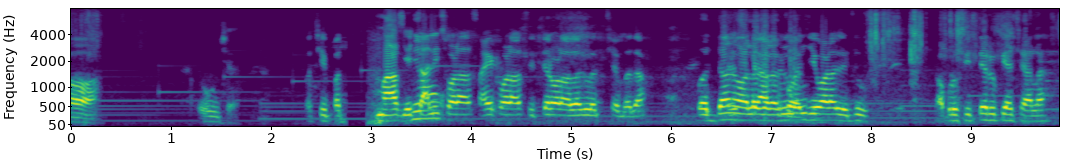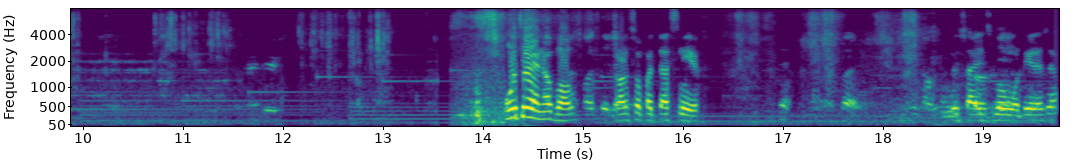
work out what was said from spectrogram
હા. એવું છે. પછી જે ચાલીસ વાળા સાઠ વાળા સિત્તેર વાળા અલગ અલગ છે બધા. બધાનો અલગ અલગ. હનુમાનજી વાળા લીધું. આપણું સિત્તેર રૂપિયા છે આલા. શું છે એનો ભાવ? ત્રણસો પચાસની એક સાઈઝ બહુ મોટી રહેશે.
